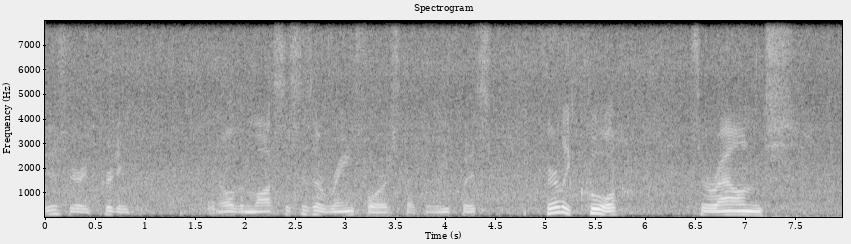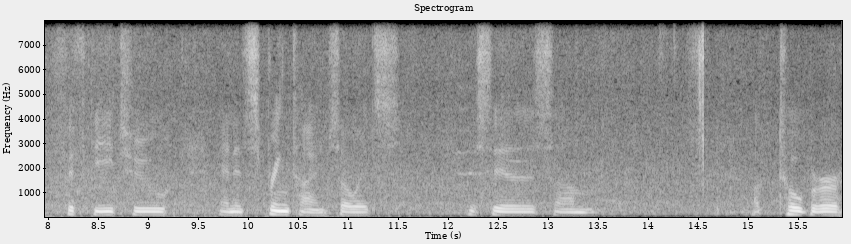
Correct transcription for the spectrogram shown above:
It is very pretty. And all the moss. This is a rainforest, I believe, but it's fairly cool. It's around 52 and it's springtime, so it's this is um, October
